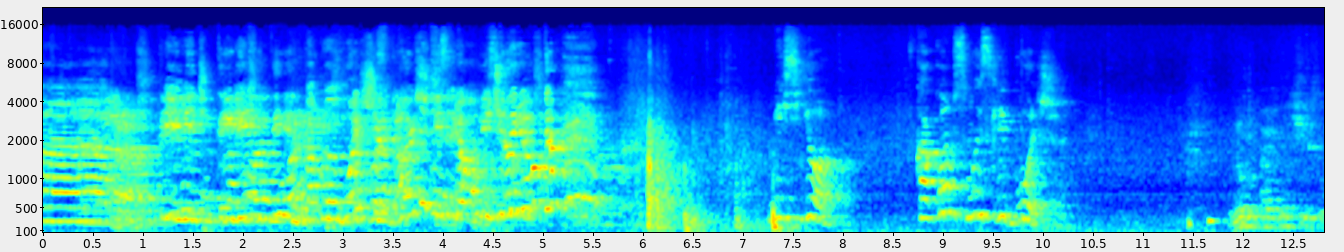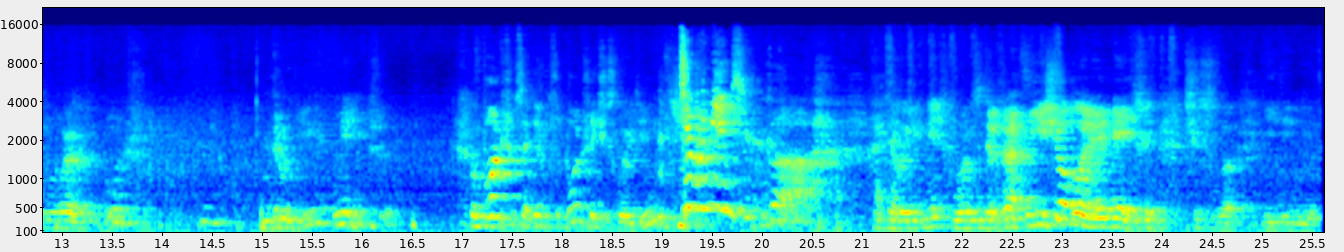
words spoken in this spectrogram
А, Три или четыре? Вот Какое больше? Больше четырех. И четырех? Месье, в каком смысле больше? Ну, одни числа бывают больше, другие меньше. В больших содержится большее число единиц. Чем меньше? Да, хотя в этих меньших может содержаться еще более меньшее число единиц.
